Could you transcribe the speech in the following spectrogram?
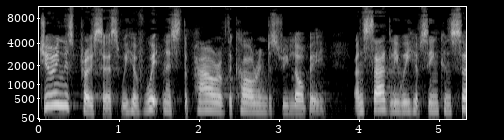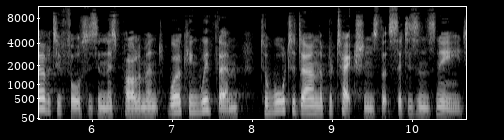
During this process we have witnessed the power of the car industry lobby and sadly we have seen conservative forces in this Parliament working with them to water down the protections that citizens need.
